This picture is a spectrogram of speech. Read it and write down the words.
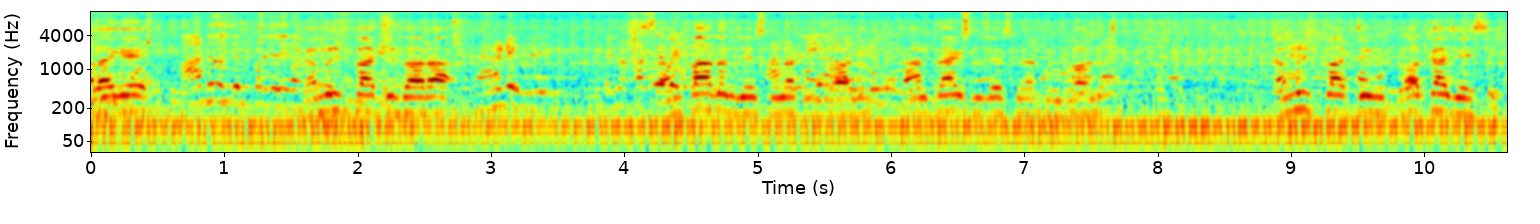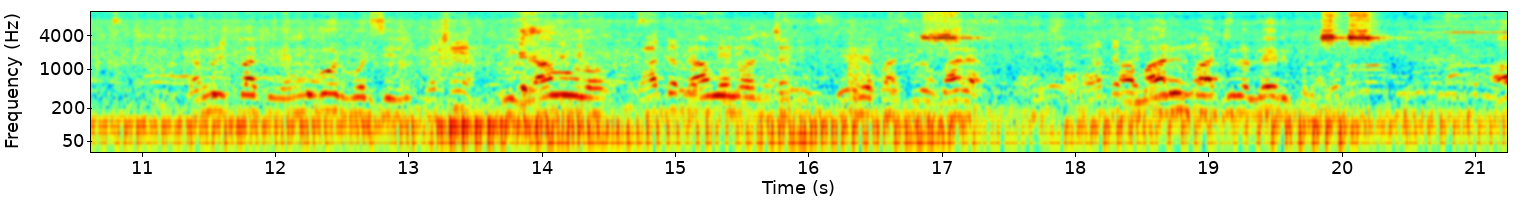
అలాగే కమ్యూనిస్ట్ పార్టీ ద్వారా సంపాదన చేసుకున్నటువంటి వాళ్ళు కాంట్రాక్టులు చేసుకున్నటువంటి వాళ్ళు కమ్యూనిస్ట్ పార్టీని డోకా చేసి కమ్యూనిస్ట్ పార్టీ వెన్నుపోటు పొడిచి ఈ గ్రామంలో గ్రామంలో వేరే పార్టీలో మారారు. ఆ మారిన పార్టీలో లేరు ఇప్పుడు. ఆ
